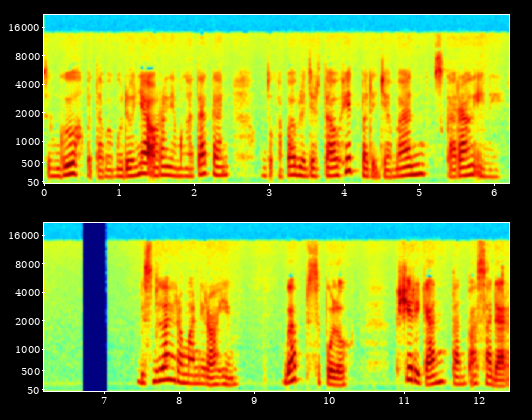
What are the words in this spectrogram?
Sungguh betapa bodohnya orang yang mengatakan, untuk apa belajar tauhid pada zaman sekarang ini? Bismillahirrahmanirrahim. Bab 10. Kesyirikan tanpa sadar.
